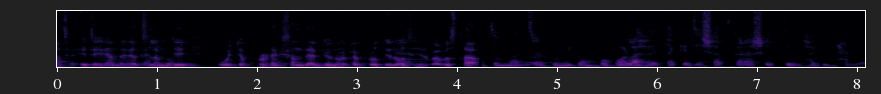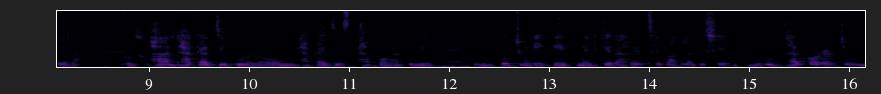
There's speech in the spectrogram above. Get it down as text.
আচ্ছা এটাই জানতে চাচ্ছিলাম যে ওইটা প্রোটেকশন দেওয়ার জন্য ওটা প্রতিরোধের ব্যবস্থা মধ্যম মাত্রার ভূমিকম্প বলা হয়ে থাকে যে শতকরা সত্তর ভাগই থাকবে না। ভা- ঢাকার যে পুরনো ঢাকায় যে স্থাপনাগুলি এবং প্রচুর ইকুইপমেন্ট কেনা হয়েছে বাংলাদেশে উদ্ধার করার জন্য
